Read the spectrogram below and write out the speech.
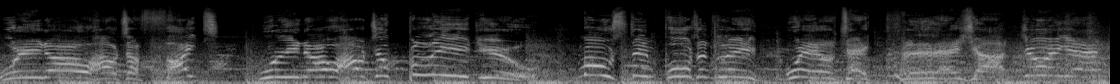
We know how to fight! We know how to bleed you! Most importantly, we'll take pleasure doing it!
